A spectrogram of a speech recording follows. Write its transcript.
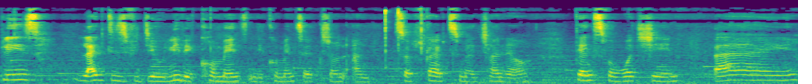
Please like this video leave a comment in the comment section and subscribe to my channel. Thanks for watching. Bye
